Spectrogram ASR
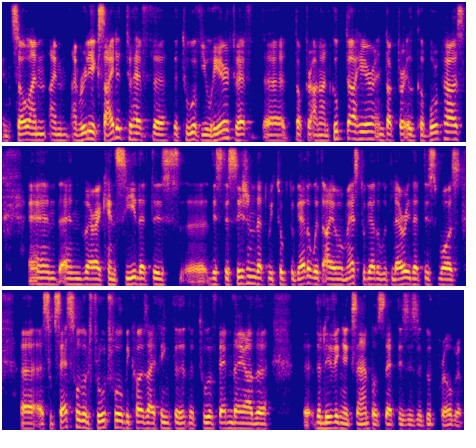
and so I'm I'm I'm really excited to have the the two of you here, to have uh, Dr. Anand Gupta here and Dr. Ilker Burgaz, and and where I can see that this uh, this decision that we took together with IOMS, together with Larry, that this was uh, successful and fruitful because I think the the two of them they are the the, the, living examples that this is a good program.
